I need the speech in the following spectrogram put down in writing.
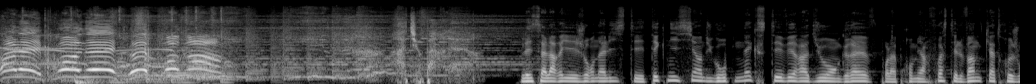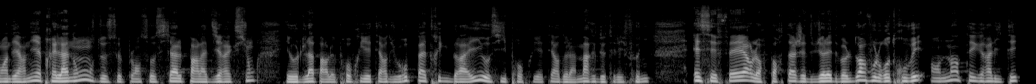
Allez, prenez le programme. Les salariés, journalistes et techniciens du groupe Next TV Radio en grève pour la première fois, c'était le 24 juin dernier, après l'annonce de ce plan social par la direction et au-delà par le propriétaire du groupe, Patrick Drahi, aussi propriétaire de la marque de téléphonie SFR. Le reportage est de Violette Voldoir, vous le retrouvez en intégralité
